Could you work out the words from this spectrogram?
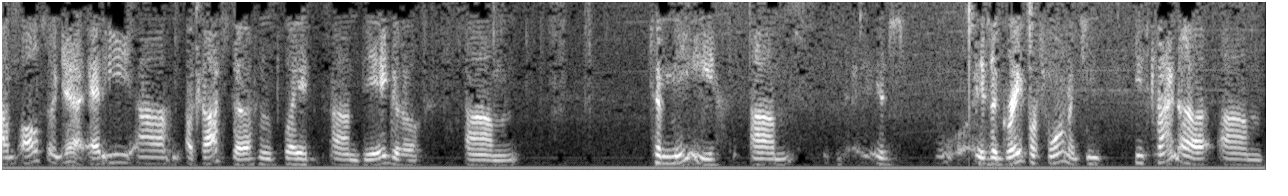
um, also, yeah, Eddie um, Acosta, who played um, Diego, um, to me, um, is is a great performance. He he's kind of um,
